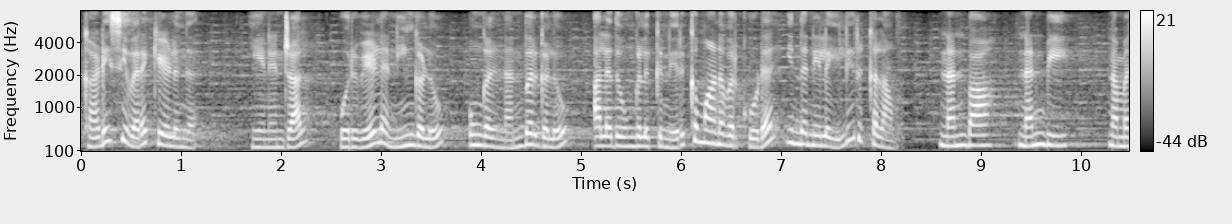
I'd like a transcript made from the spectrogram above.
கடைசி வரை கேளுங்க. ஏனென்றால் ஒருவேளை நீங்களோ உங்கள் நண்பர்களோ அல்லது உங்களுக்கு நெருக்கமானவர் கூட இந்த நிலையில் இருக்கலாம். நண்பா நண்பி நம்ம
